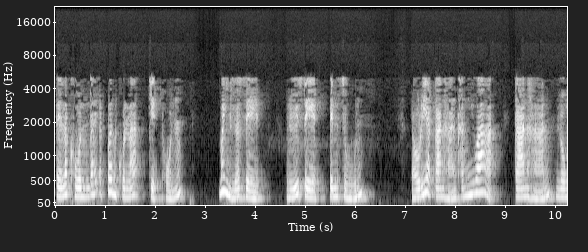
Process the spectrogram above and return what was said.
แต่ละคนได้แอปเปิลคนละ 7 ผล ไม่เหลือเศษ หรือเศษเป็นศูนย์ เราเรียกการหารครั้งนี้ว่า การหารลง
